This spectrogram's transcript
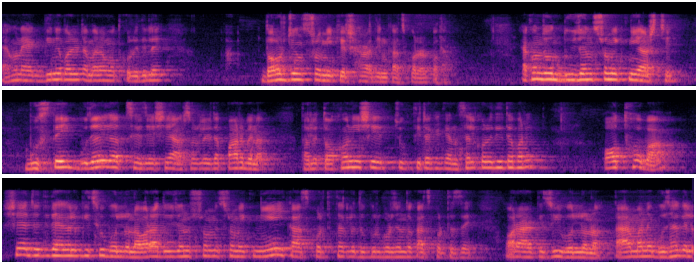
এখন একদিনে বাড়িটা মেরামত করে দিলে দশজন শ্রমিকের সারাদিন কাজ করার কথা। এখন যখন দুইজন শ্রমিক নিয়ে আসছে, বুঝতেই বোঝাই যাচ্ছে যে সে আসলে এটা পারবে না, তাহলে তখনই সে চুক্তিটাকে ক্যান্সেল করে দিতে পারে। অথবা সে যদি দেখা গেল কিছু বলল না, ওরা দুইজন শ্রমিক শ্রমিক নিয়েই কাজ করতে থাকল, দুপুর পর্যন্ত কাজ করতেছে, ওরা আর কিছুই বলল না। তার মানে বোঝা গেল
